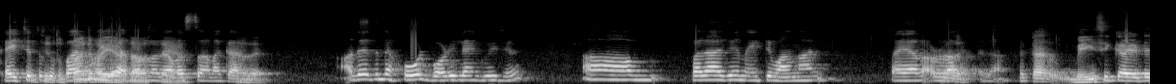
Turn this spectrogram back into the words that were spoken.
കഴിച്ചിട്ട് തുപ്പാനും വയ്യ വയ്യാത്ത എന്നുള്ളൊരു അവസ്ഥയാണ്. അവസ്ഥ കണക്കാണ്. അദ്ദേഹത്തിന്റെ ഹോൾ ബോഡി ലാംഗ്വേജ് പരാജയം ഏറ്റുവാങ്ങാൻ തയ്യാറുള്ള ബേസിക് ആയിട്ട്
